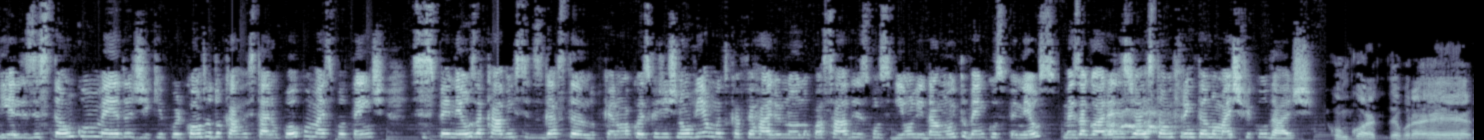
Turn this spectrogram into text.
E eles estão com medo de que, por conta do carro estar um pouco mais potente, esses pneus acabem se desgastando. Porque era uma coisa que a gente não via muito com a Ferrari no ano passado. Eles conseguiam lidar muito bem com os pneus, mas agora eles já estão enfrentando mais dificuldade. Concordo, Débora. É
